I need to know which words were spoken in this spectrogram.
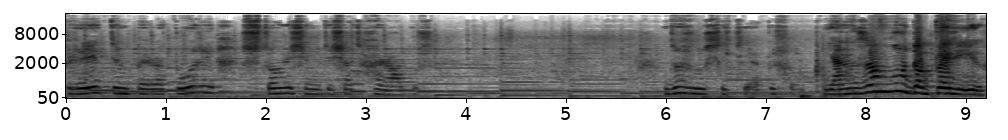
при температурі 180 градусів. До зустрічі я пішов. Я не забуду пиріг.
